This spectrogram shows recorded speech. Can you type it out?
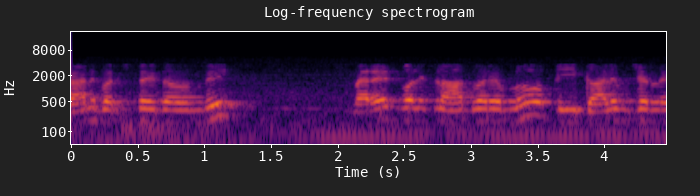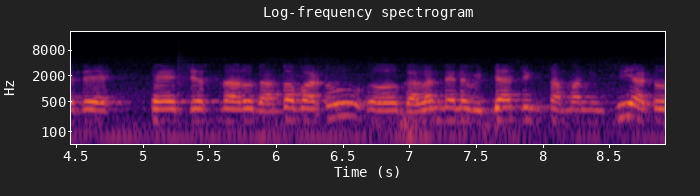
రాని పరిస్థితి అయితే ఉంది. మెరైన్ పోలీసుల ఆధ్వర్యంలో ఈ గాలింపు చర్యలు అయితే చేస్తున్నారు. దాంతో పాటు గల్లంతైన విద్యార్థికి సంబంధించి అటు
